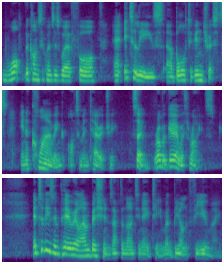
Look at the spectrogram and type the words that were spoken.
what the consequences were for uh, Italy's abortive interests in acquiring Ottoman territory. So, Robert Gerwarth writes Italy's imperial ambitions after 1918 went beyond Fiume.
